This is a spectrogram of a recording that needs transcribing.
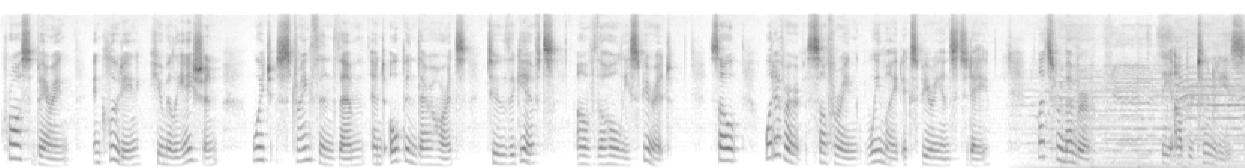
cross bearing, including humiliation, which strengthened them and opened their hearts to the gifts of the Holy Spirit. So, whatever suffering we might experience today, Let's remember the opportunities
